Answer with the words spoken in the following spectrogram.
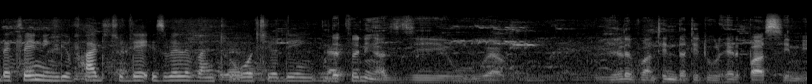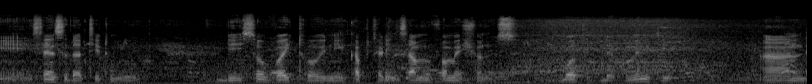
the training you've had today is relevant to what you're doing? The training as uh, well, relevant in that it will help us in the sense that it will be so vital in capturing some informations both of the community and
